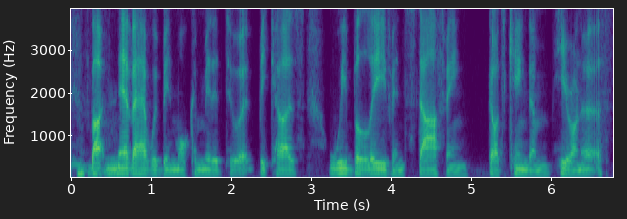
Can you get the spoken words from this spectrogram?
mm-hmm. but never have we been more committed to it because we believe in staffing God's kingdom here on earth.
